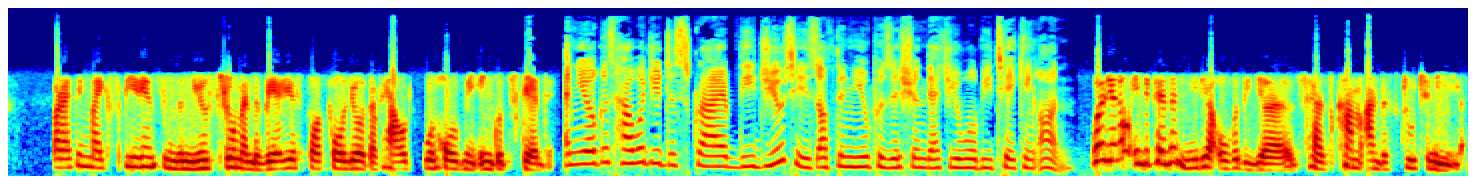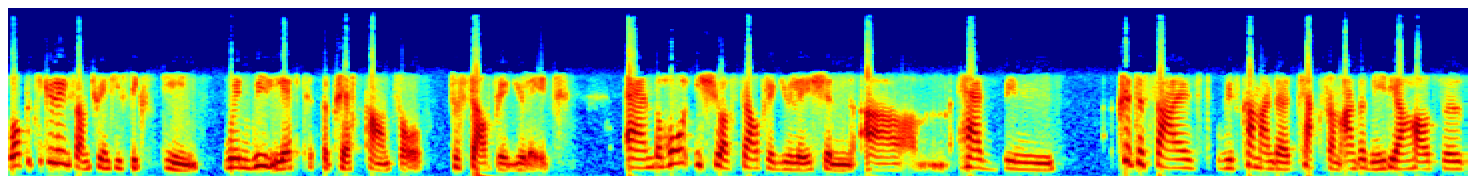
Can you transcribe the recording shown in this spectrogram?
But I think my experience in the newsroom and the various portfolios I've held will hold me in good stead. And Yogas, how would you describe the duties of the new position that you will be taking on? Well, you know, independent media over the years has come under scrutiny, well, particularly from 2016 when we left the press council to self-regulate. And the whole issue of self-regulation um, has been criticized. We've come under attack from other media houses.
